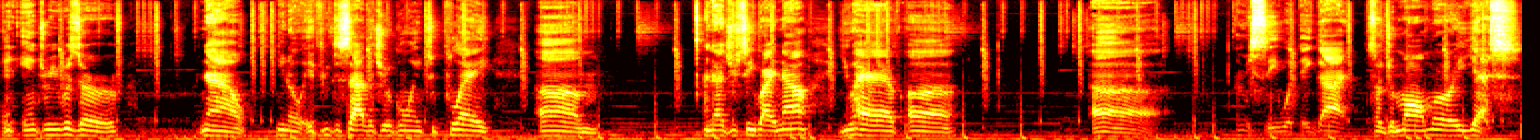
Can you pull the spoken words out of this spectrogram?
an injury reserve. Now, you know, if you decide that you're going to play, um, and as you see right now, you have uh uh let me see what they got. So Jamal Murray, yes.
